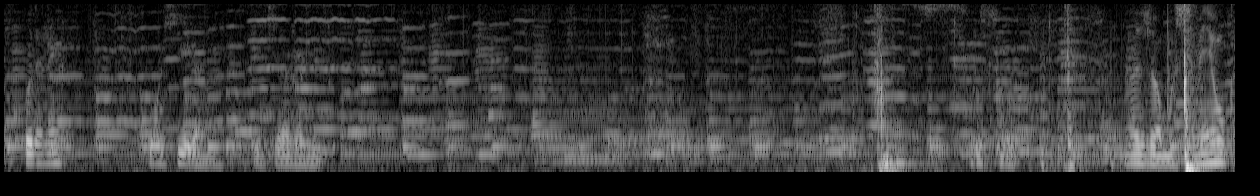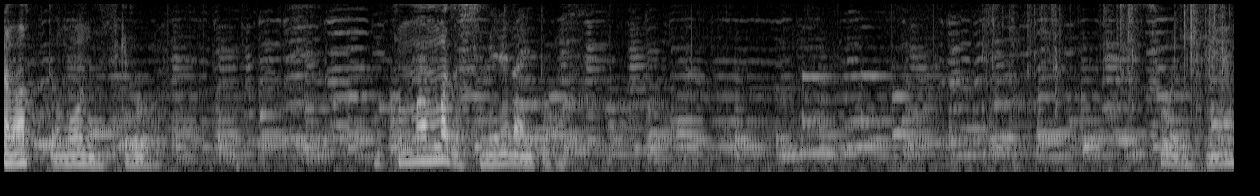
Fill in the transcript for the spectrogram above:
ここでねコーヒーがね出来上がり。そろそろラジオも締めようかなって思うんですけどこのまんまじゃ締めれないと。ですね。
